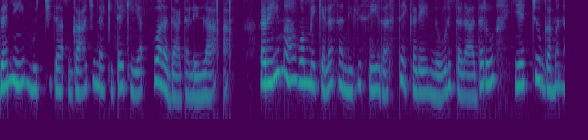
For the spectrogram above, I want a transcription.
ದನಿ ಮುಚ್ಚಿದ ಗಾಜಿನ ಕಿಟಕಿಯ ಹೊರದಾಟಲಿಲ್ಲ. ರೀಮಾ ಒಮ್ಮೆ ಕೆಲಸ ನಿಲ್ಲಿಸಿ ರಸ್ತೆ ಕಡೆ ನೋಡಿದಳಾದರೂ ಹೆಚ್ಚು ಗಮನ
